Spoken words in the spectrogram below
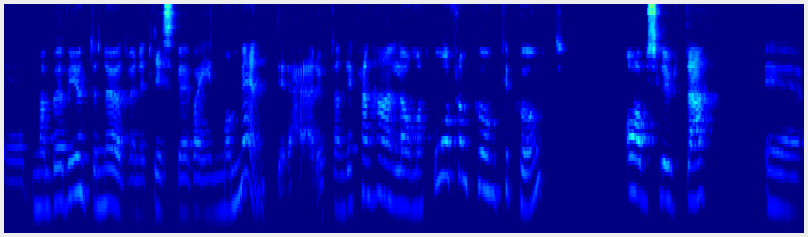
Eh, man behöver ju inte nödvändigtvis väva in moment i det här utan det kan handla om att gå från punkt till punkt, avsluta eh,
